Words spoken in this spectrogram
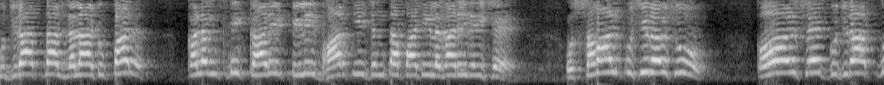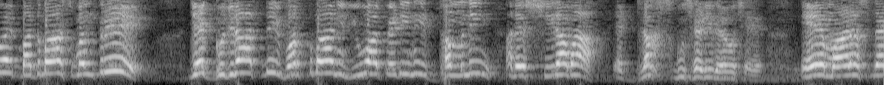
ગુજરાતના લલાટ ઉપર કલંકની કાળી ટીલી ભારતીય જનતા પાર્ટી લગાડી રહી છે. હું સવાલ પૂછી રહ્યો છું, કોણ છે ગુજરાતનો બદમાશ મંત્રી જે ગુજરાતની વર્તમાન યુવા પેઢીની ધમની અને શીરામાં એ ડ્રગ્સ ઘુસેડી રહ્યો છે? એ માણસને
